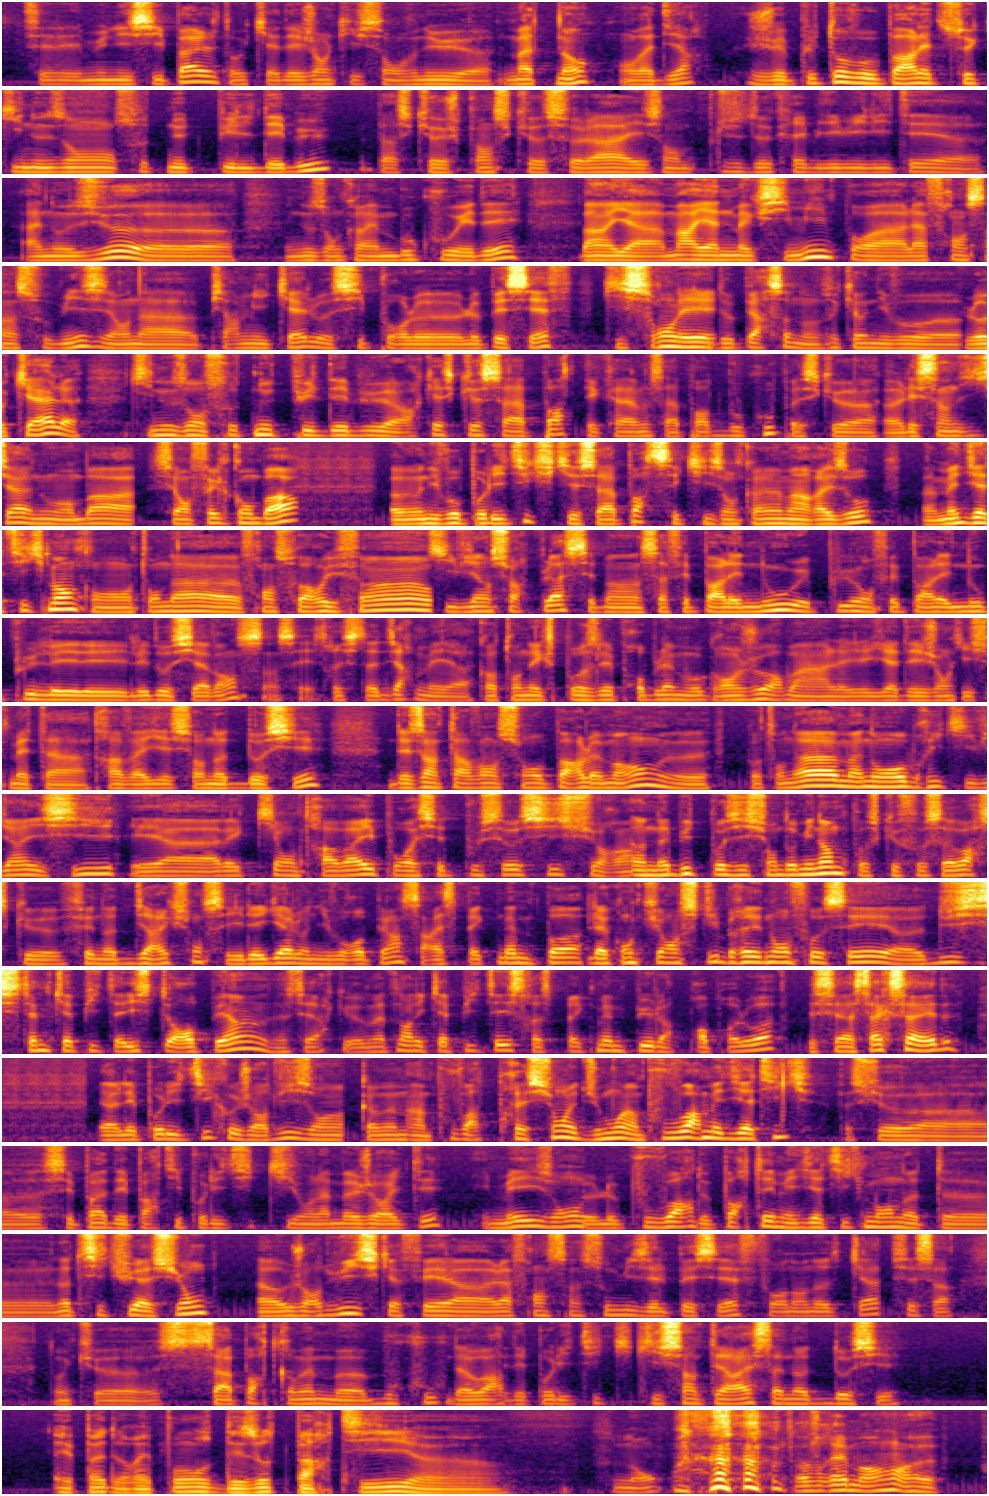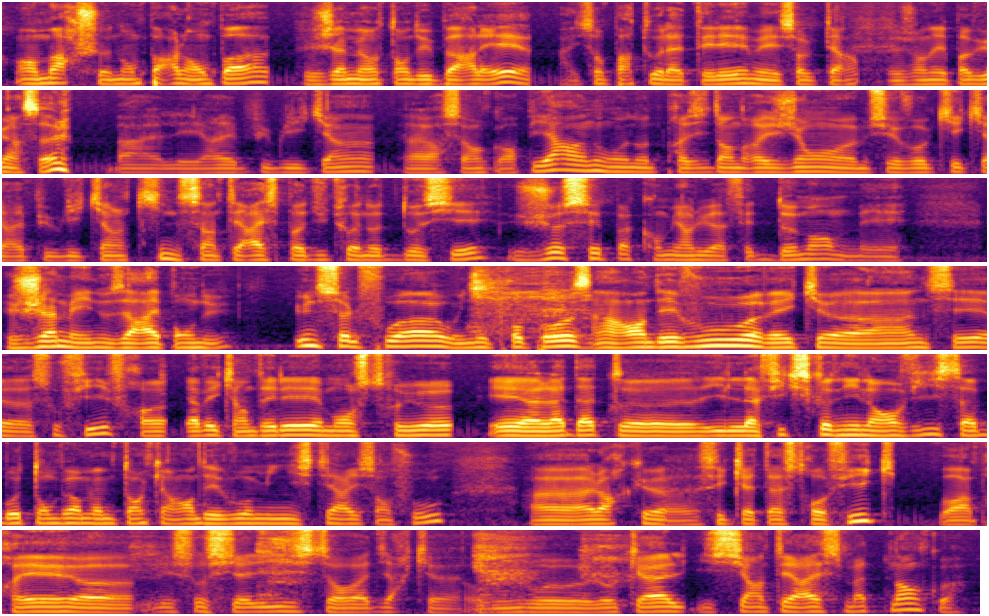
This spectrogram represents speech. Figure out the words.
C'est les municipales, donc il y a des gens qui sont venus maintenant, on va dire. Je vais plutôt vous parler de ceux qui nous ont soutenus depuis le début, parce que je pense que ceux-là, ils ont plus de crédibilité euh, à nos yeux. euh, Ils nous ont quand même beaucoup aidés. Ben, il y a Marianne Maximi pour euh, la France Insoumise et on a Pierre Miquel aussi pour le, le PCF, qui sont les deux personnes, en tout cas au niveau local, qui nous ont soutenus depuis le début. Alors qu'est-ce que ça apporte? Et quand même, ça apporte beaucoup, parce que les syndicats, nous en bas, c'est on fait le combat. Euh, Au niveau politique, ce qui ça apporte, c'est qu'ils ont quand même un réseau. Euh, médiatiquement, quand on a euh, François Ruffin qui vient sur place, et ben, ça fait parler de nous, et plus on fait parler de nous, plus les, les dossiers avancent. hein, C'est triste à dire, mais quand on expose les problèmes au grand jour, ben, il y a des gens qui se mettent à travailler sur notre dossier. Des interventions au Parlement. quand on a Manon Aubry qui vient ici, et avec qui on travaille pour essayer de pousser aussi sur un abus de position dominante, parce qu'il faut savoir ce que fait notre direction, c'est illégal au niveau européen, ça respecte même pas la concurrence libre et non faussée du système capitaliste européen. C'est-à-dire que maintenant les capitalistes respectent même plus leurs propres lois, et c'est à ça que ça aide. Et, euh, Les politiques aujourd'hui, ils ont quand même un pouvoir de pression et du moins un pouvoir médiatique, parce que euh, c'est pas des partis politiques qui ont la majorité, mais ils ont le pouvoir de porter médiatiquement notre, euh, notre situation. Euh, aujourd'hui, ce qu'a fait la, la France Insoumise et le PCF, pour dans notre cas, c'est ça. Donc ça apporte quand même beaucoup d'avoir des politiques qui s'intéressent à notre dossier. Et pas de réponse des autres partis Non, pas vraiment. En marche, n'en parlons pas. Jamais entendu parler. Ils sont partout à la télé, mais sur le terrain, j'en ai pas vu un seul. Bah, les Républicains, alors c'est encore pire. hein. Nous, notre président de région, euh, M. Vauquier, qui est républicain, qui ne s'intéresse pas du tout à notre dossier. Je sais pas combien lui a fait de demandes, mais jamais il nous a répondu. Une seule fois où il nous propose un rendez-vous avec euh, un de ses euh, sous-fifres, euh, avec un délai monstrueux, et à la date, il la fixe comme il a envie, ça a beau tomber en même temps qu'un rendez-vous au ministère, il s'en fout. Alors que c'est catastrophique. Bon après, les socialistes, on va dire qu'au niveau local, ils s'y intéressent maintenant, quoi.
